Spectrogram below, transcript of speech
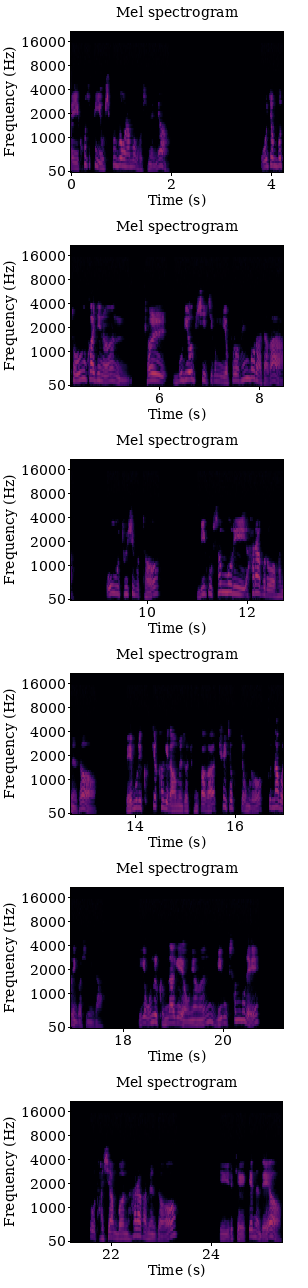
이 코스피 60분봉을 한번 보시면요. 오전부터 오후까지는 별 무리 없이 지금 옆으로 횡보를 하다가 오후 2시부터 미국 선물이 하락으로 하면서 매물이 급격하게 나오면서 종가가 최저점으로 끝나버린 것입니다. 이게 오늘 급락의 영향은 미국 선물에 또 다시 한번 하락하면서 이렇게 깼는데요.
